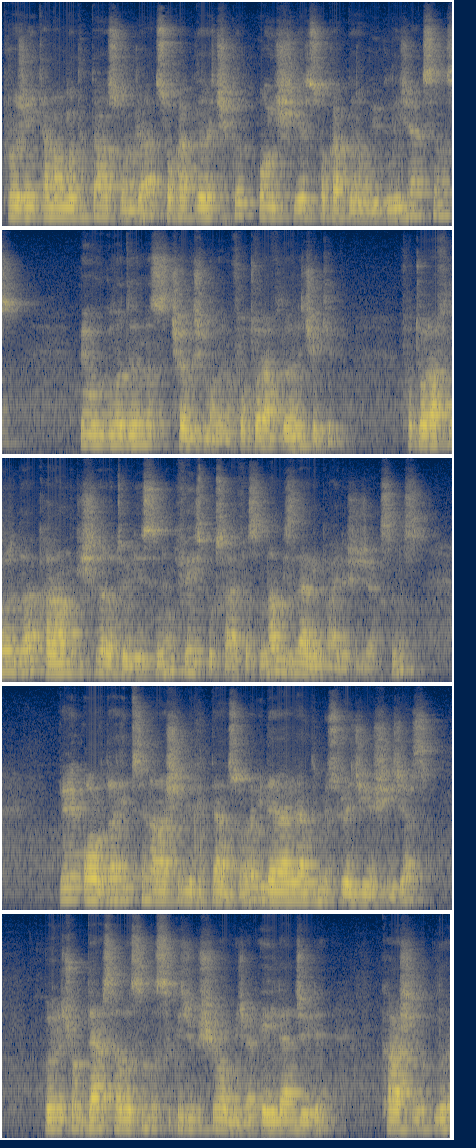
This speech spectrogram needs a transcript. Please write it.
Projeyi tamamladıktan sonra sokaklara çıkıp o işleri sokaklara uygulayacaksınız. Ve uyguladığınız çalışmaların fotoğraflarını çekip fotoğrafları da Karanlık İşler Atölyesi'nin Facebook sayfasından bizlerle paylaşacaksınız. Ve orada hepsini arşivledikten sonra bir değerlendirme süreci yaşayacağız. Böyle çok ders havasında sıkıcı bir şey olmayacak. Eğlenceli, karşılıklı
